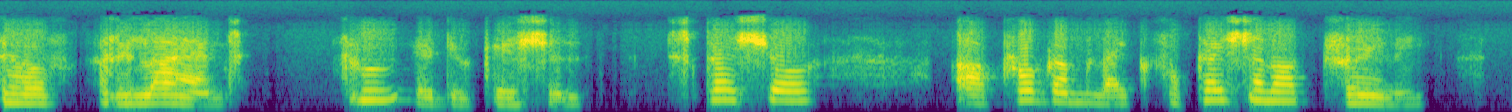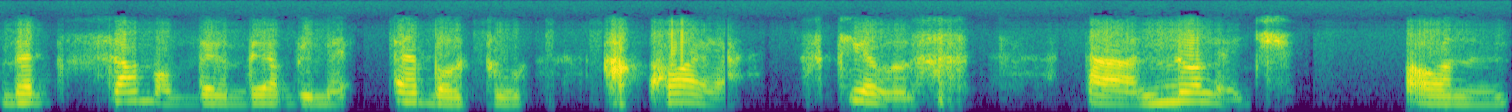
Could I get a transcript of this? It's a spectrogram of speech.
self-reliant through education. Special uh, program like vocational training that some of them they have been able to acquire skills, uh, knowledge on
